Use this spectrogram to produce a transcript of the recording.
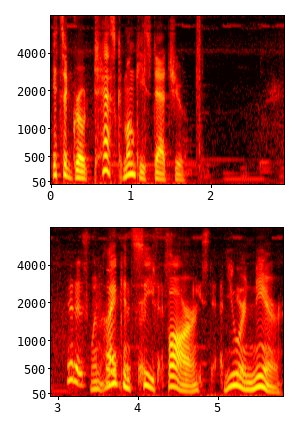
It's a grotesque monkey statue. When I can see far, you are near.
